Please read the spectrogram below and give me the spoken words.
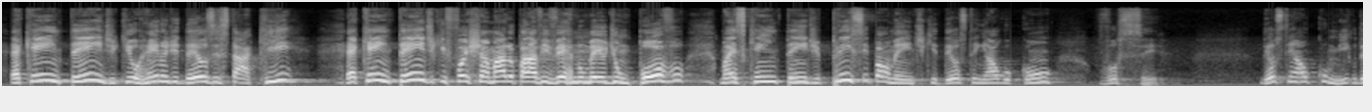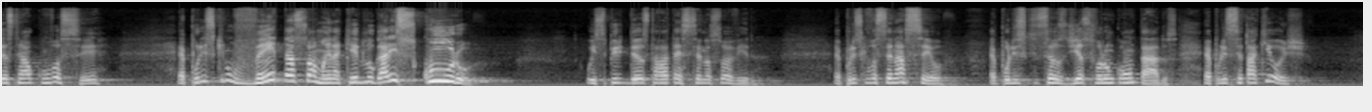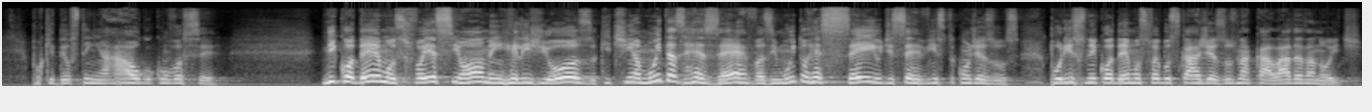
É quem entende que o reino de Deus está aqui, é quem entende que foi chamado para viver no meio de um povo, mas quem entende principalmente que Deus tem algo com você. Deus tem algo comigo, Deus tem algo com você. É por isso que no ventre da sua mãe, naquele lugar escuro, o Espírito de Deus estava tecendo a sua vida. É por isso que você nasceu. É por isso que seus dias foram contados. É por isso que você está aqui hoje. Porque Deus tem algo com você. Nicodemos foi esse homem religioso que tinha muitas reservas e muito receio de ser visto com Jesus. Por isso Nicodemos foi buscar Jesus na calada da noite.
